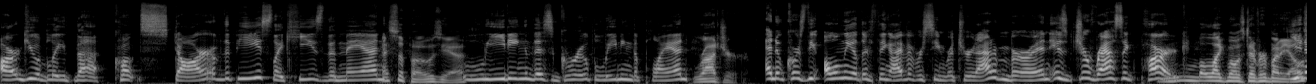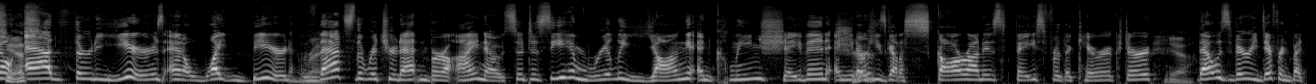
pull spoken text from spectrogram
arguably the quote star of the piece. Like he's the man I suppose, yeah. leading this group, leading the plan. Roger. And of course, the only other thing I've ever seen Richard Attenborough in is Jurassic Park. Like most everybody else, You know, yes. add 30 years and a white beard. That's the Richard Attenborough I know. So to see him really young and clean shaven, and you know, he's got a scar on his face for the character, Yeah. that was very different. But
